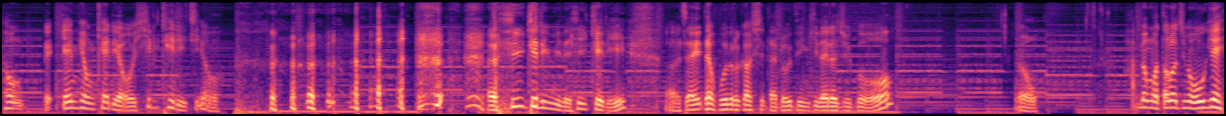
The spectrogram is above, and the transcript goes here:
형 게임형 캐리어 힐 캐리지요? 어, 힐 캐리입니다 힐 캐리. 어, 자 일단 보도록 합시다. 로딩 기다려주고. 어, 한 명만 떨어지면 오케이.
